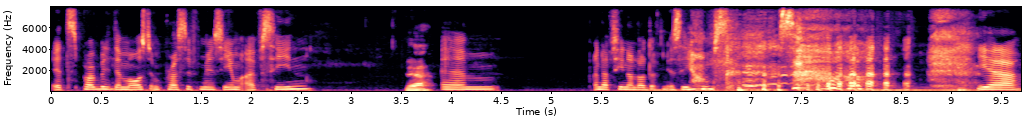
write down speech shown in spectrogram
It's probably the most impressive museum I've seen. Yeah. Um, and I've seen a lot of museums. so, yeah.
